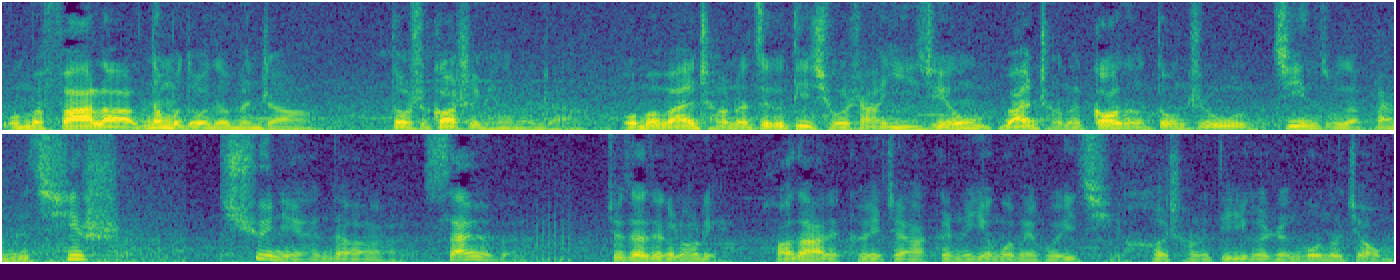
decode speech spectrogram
我们发了那么多的文章，都是高水平的文章。我们完成了这个地球上已经完成了高等动植物基因组的百分之七十。去年的三月份，就在这个楼里。华大的科学家跟着英国、美国一起合成了第一个人工的酵母。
